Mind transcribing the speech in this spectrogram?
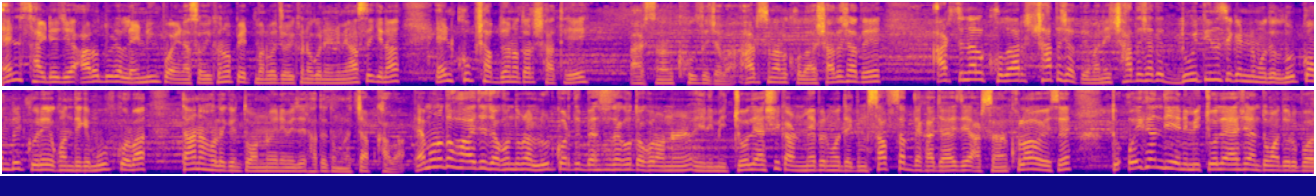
অ্যান্ড সাইডে যে আরও দুইটা ল্যান্ডিং পয়েন্ট আছে, ওইখানেও পেট মারবা, যে ওইখানেও কোনো এনিমি আছে কিনা। অ্যান্ড খুব সাবধানতার সাথে আর্সেনাল খুলতে যাবা। আর্সেনাল খোলার সাথে সাথে আর্সেনাল খোলার সাথে সাথে মানে সাথে সাথে দুই তিন সেকেন্ডের মধ্যে লুট কমপ্লিট করে ওখান থেকে মুভ করবা, তা না হলে কিন্তু অন্য এনিমিজের হাতে তোমরা চাপ খাওয়া এমনও তো হয় যে যখন তোমরা লুট করতে ব্যস্ত থাকো, তখন অন্য এনিমি চলে আসে, কারণ ম্যাপের মধ্যে একদম সাফ সাফ দেখা যায় যে আর্সেনাল খোলা হয়েছে। তো ওইখান দিয়ে এনিমি চলে আসে তোমাদের উপর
